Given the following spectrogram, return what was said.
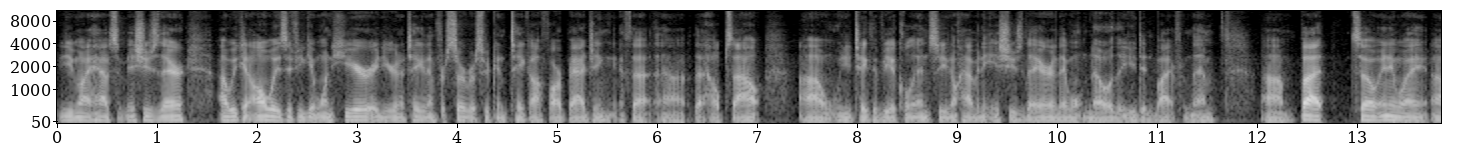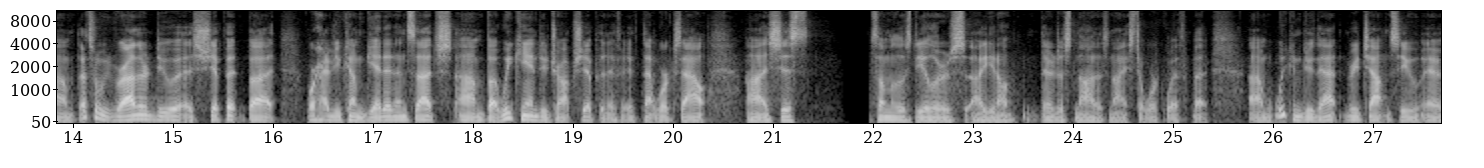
you might have some issues there. Uh, we can always, if you get one here and you're going to take it in for service, we can take off our badging if that uh, that helps out uh, when you take the vehicle in, so you don't have any issues there, and they won't know that you didn't buy it from them. Um, but so anyway, um, that's what we'd rather do is ship it, but or have you come get it and such. Um, but we can do drop ship, and if, if that works out, uh, it's just some of those dealers, uh, you know, they're just not as nice to work with. But um, we can do that. Reach out and see. Uh,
